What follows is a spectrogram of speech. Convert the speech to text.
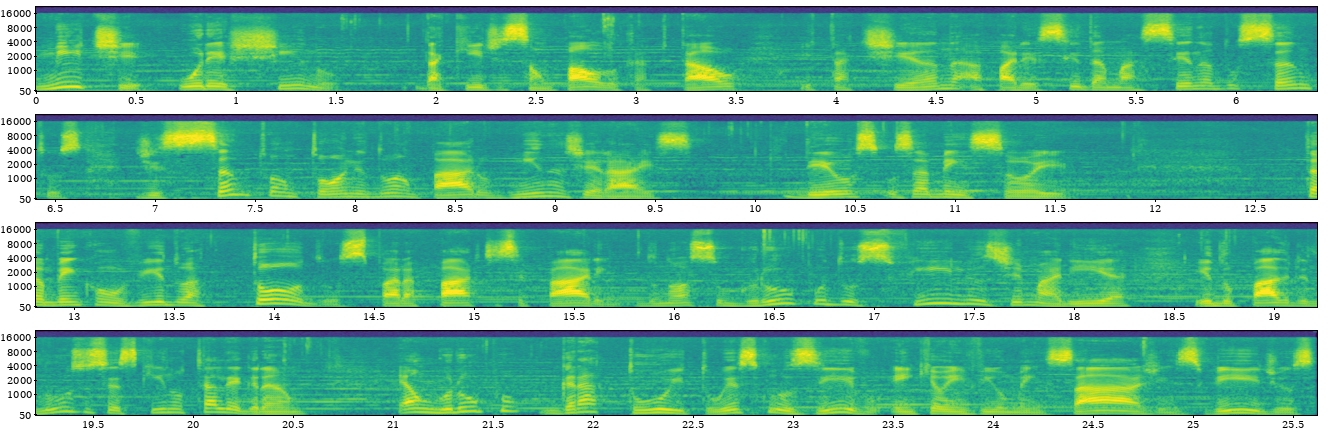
Mite Urechino, daqui de São Paulo, capital, e Tatiana Aparecida Macena dos Santos, de Santo Antônio do Amparo, Minas Gerais. Que Deus os abençoe. Também convido a todos para participarem do nosso grupo dos Filhos de Maria e do Padre Lúcio Sesquim no Telegram. É um grupo gratuito, exclusivo, em que eu envio mensagens, vídeos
